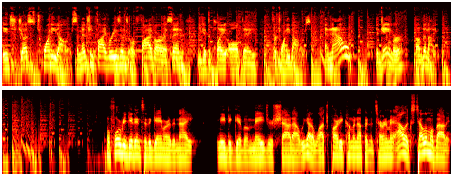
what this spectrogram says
it's just $20. So mention five reasons or five RSN. You get to play all day for $20. And now, the gamer of the night. Before we get into the gamer of the night, need to give a major shout out. We got a watch party coming up in the tournament. Alex, tell them about it.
